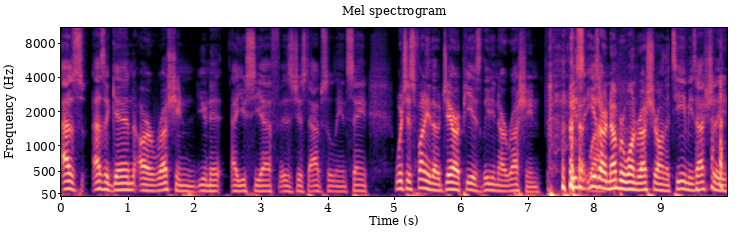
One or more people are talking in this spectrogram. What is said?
as as again, our rushing unit at UCF is just absolutely insane. Which is funny though. JRP is leading our rushing. He's he's our number one rusher on the team. He's actually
